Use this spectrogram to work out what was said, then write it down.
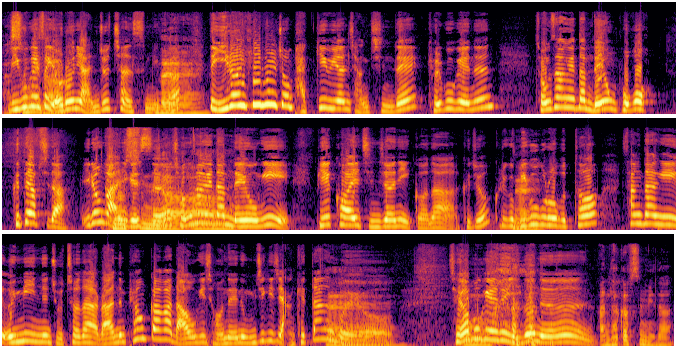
맞습니다. 미국에서 여론이 안 좋지 않습니까? 네. 근데 이런 힘을 좀 받기 위한 장치인데 결국에는 정상회담 내용 보고 그때 합시다. 이런 거 그렇습니다. 아니겠어요? 정상회담 아. 내용이 비핵화의 진전이 있거나, 그죠? 그리고 네. 미국으로부터 상당히 의미 있는 조처다라는 평가가 나오기 전에는 움직이지 않겠다는 네. 거예요. 제가 어. 보기에는 이거는 안타깝습니다.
